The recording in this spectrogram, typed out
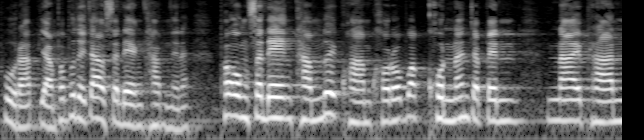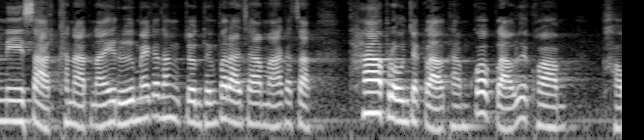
ผู้รับอย่างพระพุทธเจ้าแสดงธรรมเนี่ยนะพระองค์แสดงธรรมด้วยความเคารพว่าคนนั้นจะเป็นนายพรานเนศาสตร์ขนาดไหน หรือแม้กระทั่งจนถึงพระราชามหากษัตริย์ ถ้าพระองค์จะกล่าวธรรมก็กล่าวด้วยความเคา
